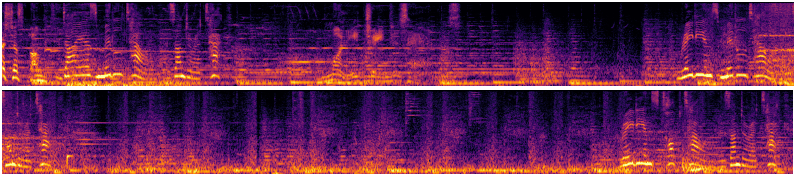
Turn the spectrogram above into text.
precious bounty. Dire's middle tower is under attack. Money changes hands. Radiant's middle tower is under attack. Radiant's top tower is under attack.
